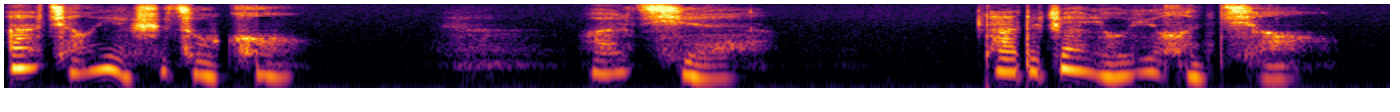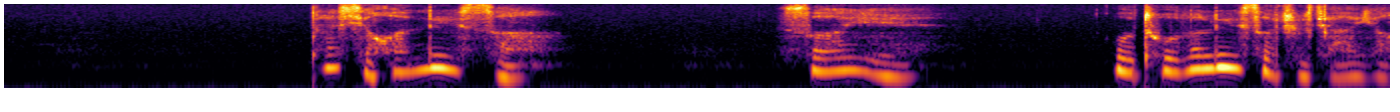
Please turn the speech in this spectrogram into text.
阿强也是足控，而且他的占有欲很强。他喜欢绿色，所以我涂了绿色指甲油。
